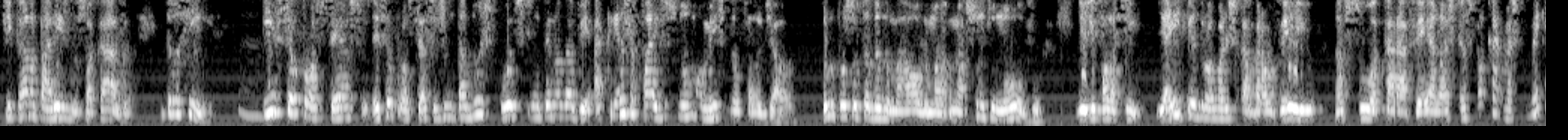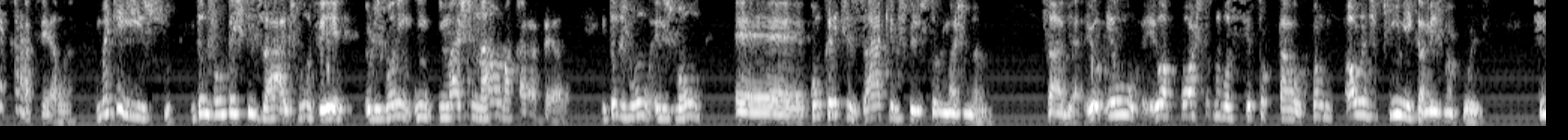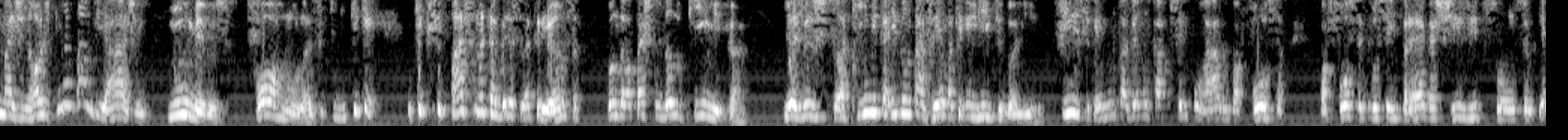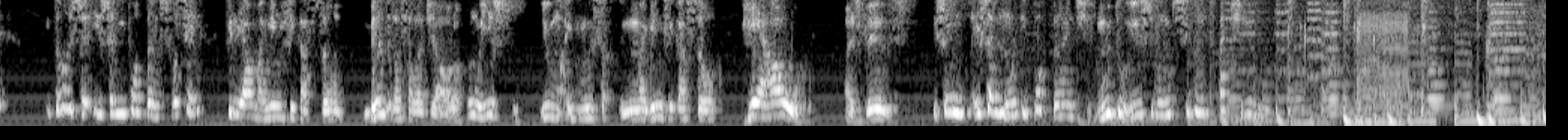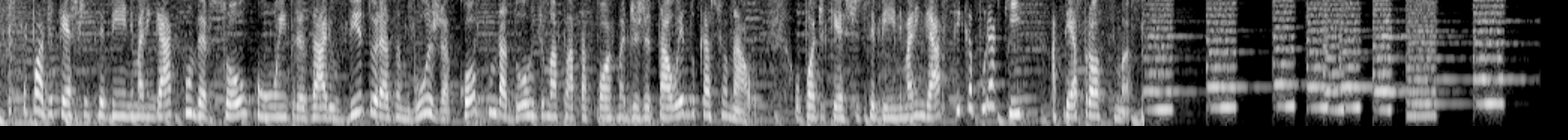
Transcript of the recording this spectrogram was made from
ficar na parede da sua casa. Então, assim, isso é o processo, esse é o processo de juntar duas coisas que não tem nada a ver. A criança faz isso normalmente na sala de aula. Quando o professor está dando uma aula, uma, um assunto novo, e ele fala assim, e aí Pedro Álvares Cabral veio na sua caravela, as crianças falam, cara, mas como é que é caravela? Como é que é isso? Então eles vão pesquisar, eles vão ver, eles vão imaginar uma caravela. Então eles vão, eles vão é, concretizar aquilo que eles estão imaginando sabe? Eu, eu, eu aposto com você total. Quando, aula de química, a mesma coisa. Você imagina, aula de química é uma viagem, números, fórmulas e tudo. O que, que, o que, que se passa na cabeça da criança quando ela está estudando química? E às vezes a química e não está vendo aquele líquido ali. Física e não está vendo um carro ser empurrado com a força, com a força que você emprega, X, Y, não sei o quê. Então isso, é, isso é importante. Se você criar uma gamificação dentro da sala de aula com isso, e uma, uma gamificação real, às vezes, isso é, isso é muito importante, muito, isso é muito significativo. O podcast CBN Maringá conversou com o empresário Vitor Azambuja, cofundador de uma plataforma digital educacional. O podcast CBN Maringá fica por aqui. Até a próxima.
